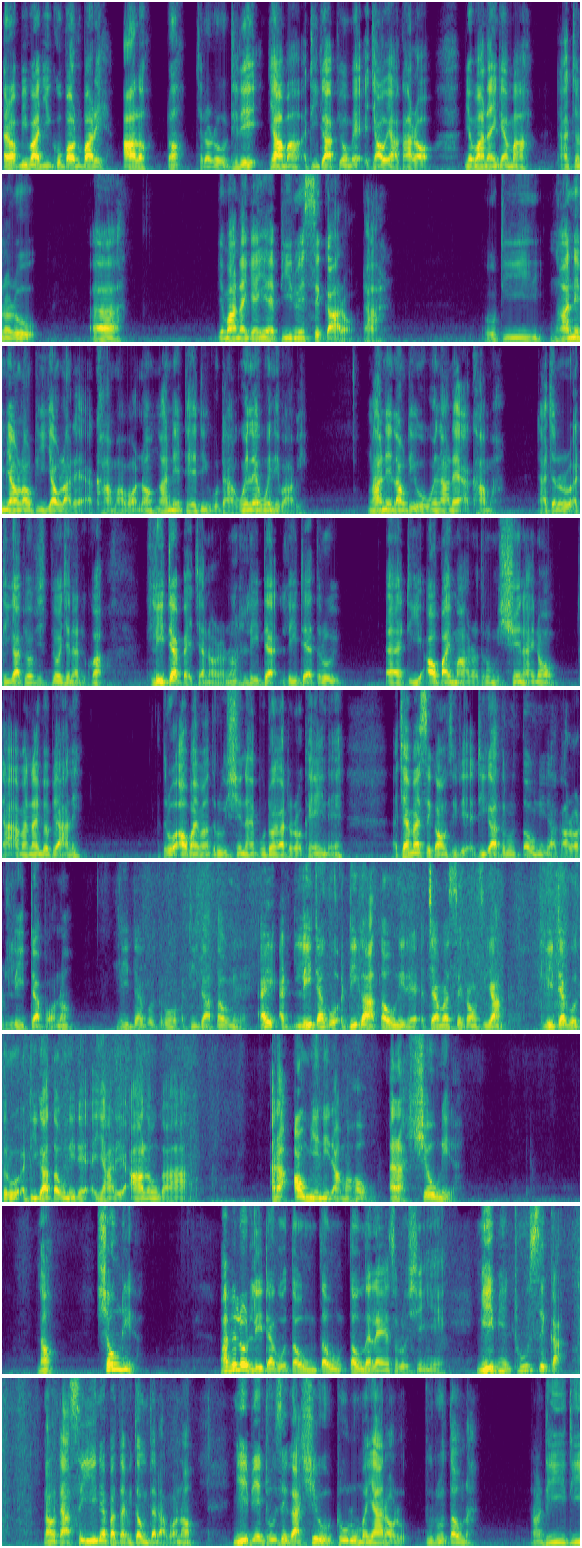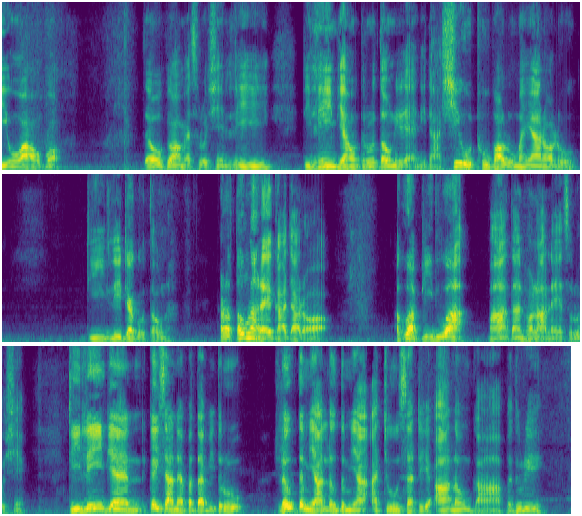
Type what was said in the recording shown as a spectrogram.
အဲ့တော့မိဘကြီးကိုပေါင်းတပါးတွေအားလုံးเนาะကျွန်တော်တို့ဒီနေ့ညမှာအဓိကပြောမဲ့အကြောင်းအရာကတော့မြန်မာနိုင်ငံမှာဒါကျွန်တော်တို့အာမြန်မာနိုင်ငံရဲ့ပြည်တွင်းစစ်ကတော့ဒါဟိုဒီ9နှစ်မြောက်လောက်ထိရောက်လာတဲ့အခါမှာပေါ့နော်9နှစ်တည်းတီကိုဒါဝင်လဲဝင်နေပါပြီ9နှစ်လောက်ထိကိုဝင်လာတဲ့အခါမှာဒါကျွန်တော်တို့အဓိကပြောပြောချင်တာတခုကလေတက်ပဲကျွန်တော်တော့เนาะလေတက်လေတက်သူတို့ အဲဒီအောက်ပိုင်းမှာတော့သူတို့မရှင်နိုင်တော့ဒါအမှန်တိုင်းပြောပြရလေသူတို့အောက်ပိုင်းမှာသူတို့ရှင်နိုင်ဖို့တော့ကတော်တော်ခင်းနေတယ်အကြမ်းမဲ့စစ်ကောင်စီတွေအဓိကသူတို့သုံးနေတာကတော့လေတက်ပေါ့နော်လေတက်ကိုသူတို့အဓိကသုံးနေတယ်အဲ့လေတက်ကိုအဓိကသုံးနေတဲ့အကြမ်းမဲ့စစ်ကောင်စီကလေတက်ကိုသူတို့အဓိကသုံးနေတဲ့အရာတွေအားလုံးကအဲ့ဒါအောင်မြင်နေတာမဟုတ်ဘူးအဲ့ဒါရှုံးနေတာနော်ရှုံးနေတာ ဘာဖြစ်လို့လေတက်ကိုသုံးသုံးသုံးတယ်လဲဆိုလို့ရှိရင်မြေပြင်ထိုးစစ်ကနော်ဒါစစ်ရေးနဲ့ပတ်သက်ပြီးသုံးတတ်တာပေါ့နော်မြေပြင်ထိုးစစ်ကရှေ့ကိုထိုးလို့မရတော့လို့သူတို့သုံးတာနော်ဒီဒီဟိုဟာဟိုပေါ့တော့ပြောရမယ်ဆိုလို့ရှိရင်လေဒီလင်းပြောင်သူတို့သုံးနေတဲ့အနေဒါရှေ့ကိုထိုးပေါက်လို့မရတော့လို့ဒီလေတက်ကိုသုံးတာအဲ့တော့သုံးလာတဲ့အခါကျတော့အခုကပြည်သူကဘာအတန်ထွက်လာလဲဆိုလို့ရှိရင် ဒီလင်းပြန်ကိစ္စနဲ့ပတ်သက်ပြီးသူတို့လှုပ်သမျှလှုပ်သမျှအကျိုးဆက်တွေအားလုံးကဘယ်သူတွေ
